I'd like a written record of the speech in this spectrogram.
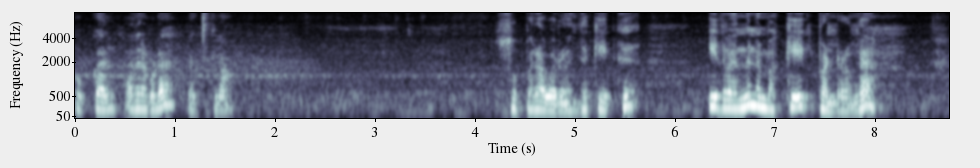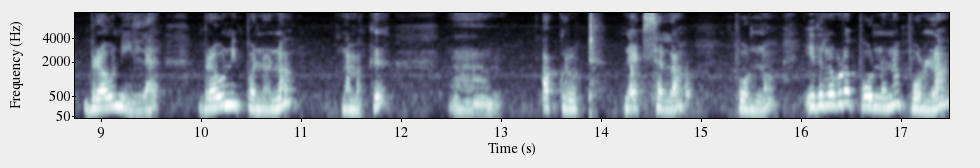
குக்கர் அதில் கூட வச்சுக்கலாம். சூப்பராக வரும் இந்த கேக்கு இது வந்து நம்ம கேக் பண்ணுறோங்க ப்ரௌனி இல்லை. ப்ரௌனி பண்ணோன்னா நமக்கு அக்ரூட் நட்ஸ் எல்லாம் போடணும். இதில் கூட போடணுன்னா போடலாம்.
